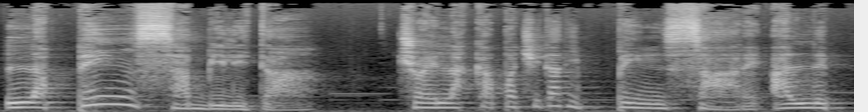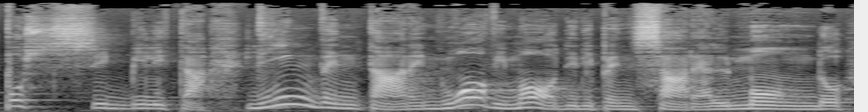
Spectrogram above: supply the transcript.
la pensabilità cioè la capacità di pensare alle possibilità, di inventare nuovi modi di pensare al mondo,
